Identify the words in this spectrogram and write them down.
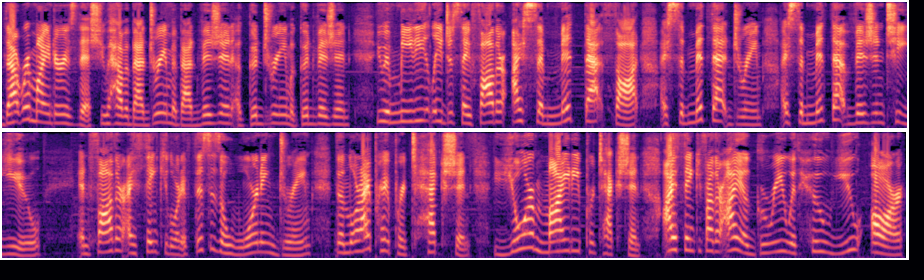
That reminder is this you have a bad dream, a bad vision, a good dream, a good vision. You immediately just say, Father, I submit that thought, I submit that dream, I submit that vision to you. And Father, I thank you, Lord. If this is a warning dream, then Lord, I pray protection, your mighty protection. I thank you, Father. I agree with who you are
